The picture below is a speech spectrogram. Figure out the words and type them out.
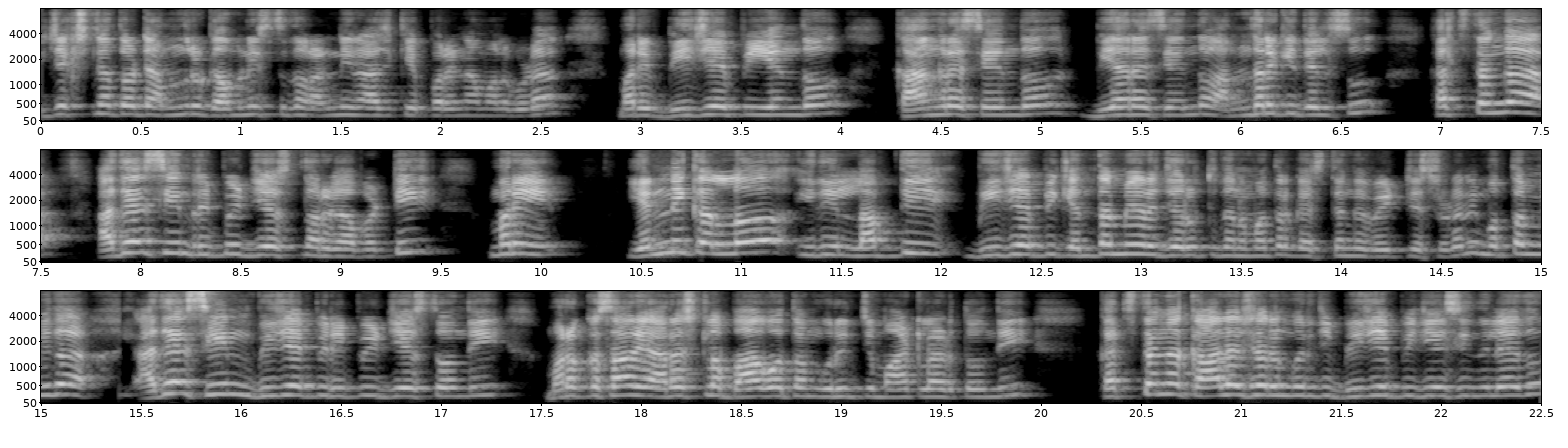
విచక్షణతోటి అందరూ గమనిస్తున్నారు. అన్ని రాజకీయ పరిణామాలు కూడా మరి బీజేపీ ఏందో కాంగ్రెస్ ఏందో బీఆర్ఎస్ ఏందో అందరికీ తెలుసు. ఖచ్చితంగా అదే సీన్ రిపీట్ చేస్తున్నారు కాబట్టి మరి ఎన్నికల్లో ఇది లబ్ధి బీజేపీకి ఎంత మేర జరుగుతుందని మాత్రం ఖచ్చితంగా వెయిట్ చేస్తుండని మొత్తం మీద అదే సీన్ బీజేపీ రిపీట్ చేస్తోంది. మరొకసారి అరెస్ట్ల భాగవతం గురించి మాట్లాడుతోంది. ఖచ్చితంగా కాళేశ్వరం గురించి బీజేపీ చేసింది లేదు.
